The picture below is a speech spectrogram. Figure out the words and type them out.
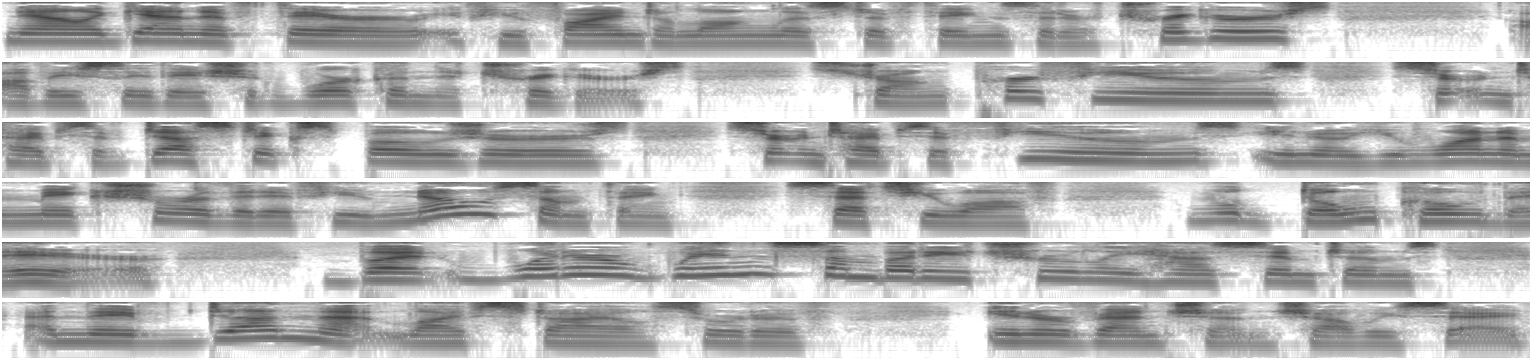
Now again if they're if you find a long list of things that are triggers, Obviously, they should work on the triggers strong perfumes, certain types of dust exposures, certain types of fumes. You know, you want to make sure that if you know something sets you off, well, don't go there. But what are when somebody truly has symptoms and they've done that lifestyle sort of intervention, shall we say?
